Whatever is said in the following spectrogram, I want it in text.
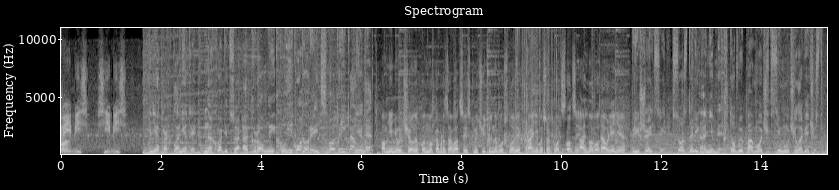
Заебись, съебись. В недрах планеты находится огромный хуй, который смотрит По мнению ученых, он мог образоваться исключительно в условиях крайне высокого социального давления. Пришельцы создали аниме, чтобы помочь всему человечеству.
